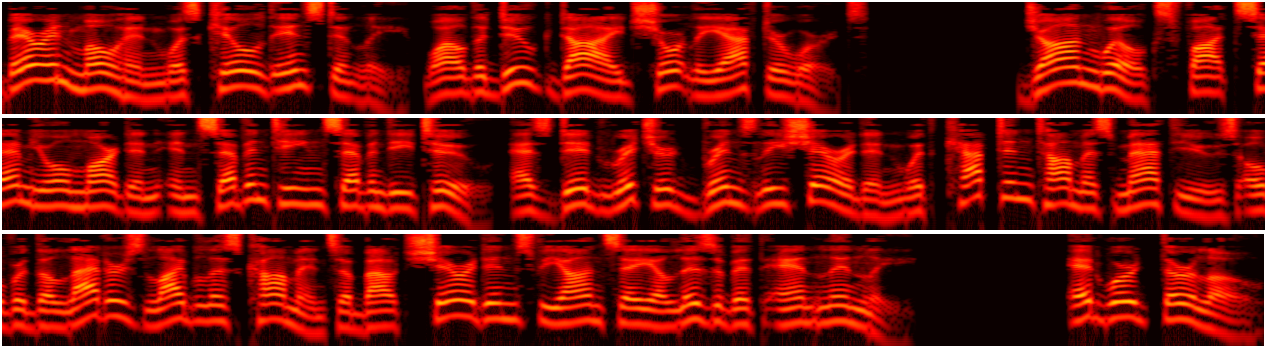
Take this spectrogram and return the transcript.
Baron Mohun was killed instantly, while the Duke died shortly afterwards. John Wilkes fought Samuel Martin in 1772, as did Richard Brinsley Sheridan with Captain Thomas Matthews over the latter's libelous comments about Sheridan's fiancée Elizabeth Ann Linley. Edward Thurlow,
